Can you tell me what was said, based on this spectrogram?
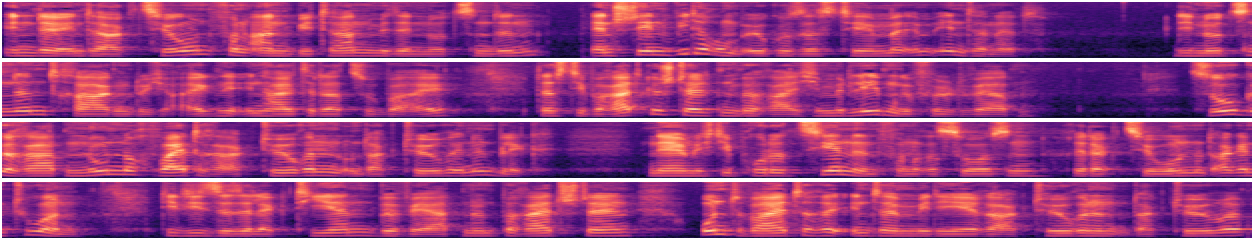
In der Interaktion von Anbietern mit den Nutzenden entstehen wiederum Ökosysteme im Internet. Die Nutzenden tragen durch eigene Inhalte dazu bei, dass die bereitgestellten Bereiche mit Leben gefüllt werden so geraten nun noch weitere Akteurinnen und Akteure in den Blick, nämlich die Produzierenden von Ressourcen, Redaktionen und Agenturen, die diese selektieren, bewerten und bereitstellen, und weitere intermediäre Akteurinnen und Akteure,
